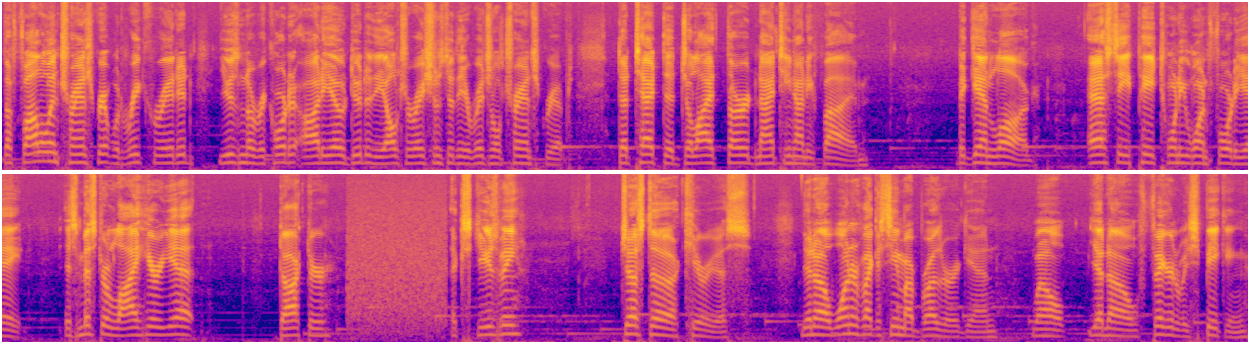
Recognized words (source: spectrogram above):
The following transcript was recreated using the recorded audio due to the alterations to the original transcript. Detected July 3, 1995. Begin log. SCP-2148 Is Mr. Lai here yet? Doctor. Excuse me? Just, uh, curious. You know, wonder if I could see my brother again. Well, you know, figuratively speaking.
